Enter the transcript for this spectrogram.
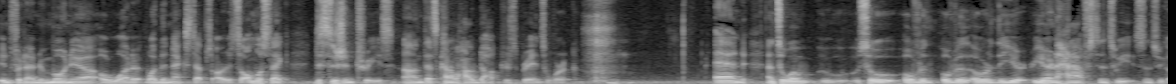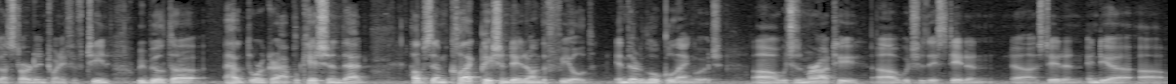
infant have pneumonia or what, what the next steps are. It's almost like decision trees. Um, that's kind of how doctors' brains work. Mm-hmm and and so when so over over over the year year and a half since we since we got started in 2015, we built a health worker application that helps them collect patient data on the field in their local language, uh, which is Marathi, uh, which is a state in uh, state in India. Uh,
